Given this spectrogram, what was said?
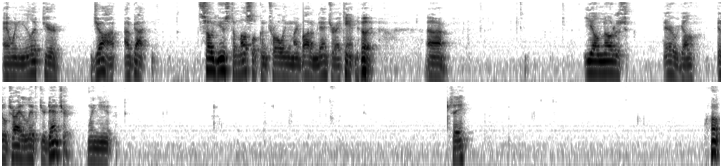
And when you lift your jaw, I've got so used to muscle controlling my bottom denture, I can't do it. Uh, you'll notice, there we go, it'll try to lift your denture when you See? Huh.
